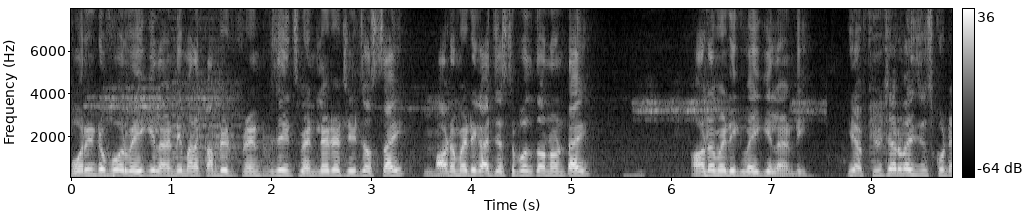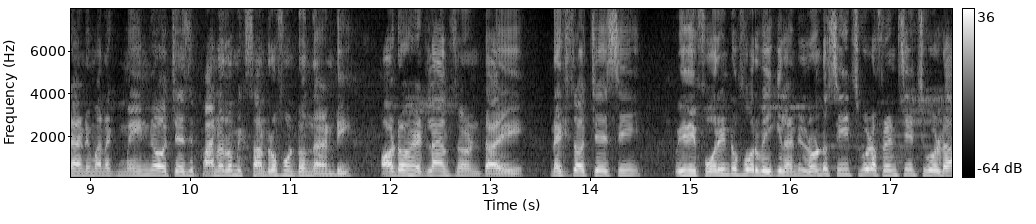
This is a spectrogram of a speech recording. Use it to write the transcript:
ఫోర్ ఇంటూ ఫోర్ వెహికల్ అండి. మన complete front seats ventilated seats వస్తాయి. ఆటోమేటిక్ అడ్జస్టబుల్తో ఉంటాయి. ఆటోమేటిక్ వెహికల్ అండి. ఇక ఫ్యూచర్ వైజ్ చూసుకుంటే అండి మనకి మెయిన్గా వచ్చేసి పానరోమిక్ సన్ రూఫ్ ఉంటుందండి ఆటో హెడ్ ల్యాంప్స్ ఉంటాయి. నెక్స్ట్ వచ్చేసి ఇది ఫోర్ ఇంటూ ఫోర్ వెహికల్ అండి. రెండు సీట్స్ కూడా ఫ్రంట్ సీట్స్ కూడా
